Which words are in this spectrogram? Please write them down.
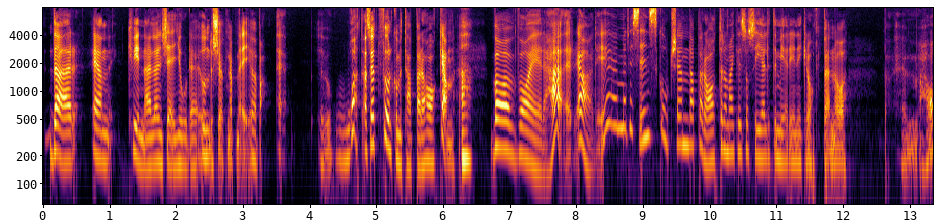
där en kvinna eller en tjej gjorde undersökningar på mig. Och jag bara, eh, what? Alltså jag fullkomligt tappade hakan. Ja. Vad, vad är det här? Ja, det är medicinskt godkända apparater där man kan liksom se lite mer in i kroppen. Och, ehm, jaha.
